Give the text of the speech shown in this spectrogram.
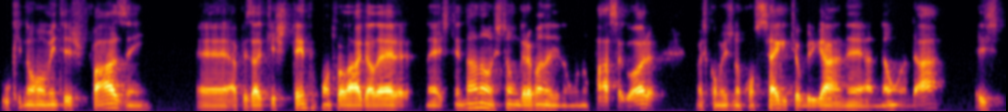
o que normalmente eles fazem, é, apesar de que eles tentam controlar a galera, né? Eles tentam, ah, não, estão gravando ali, não, não passa agora, mas como eles não conseguem te obrigar, né, a não andar, eles,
